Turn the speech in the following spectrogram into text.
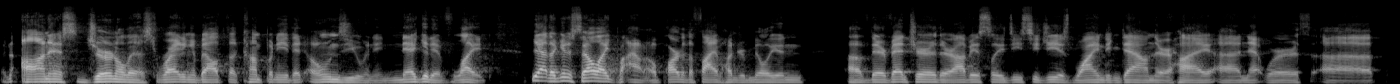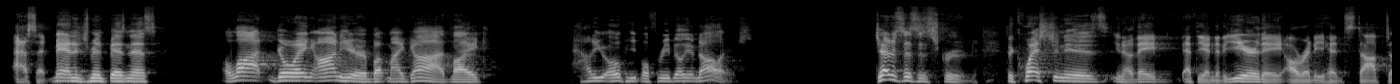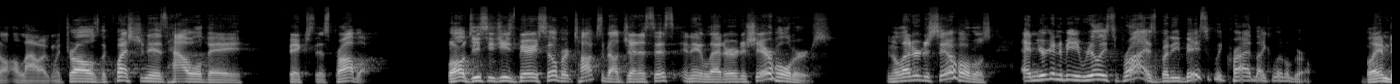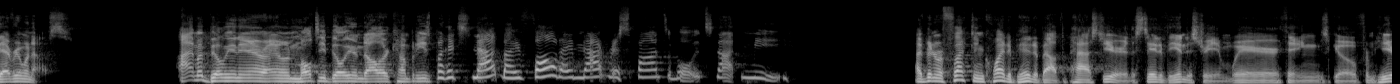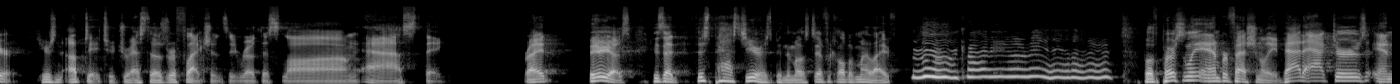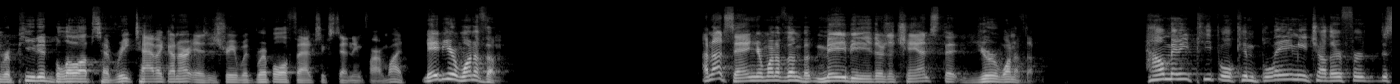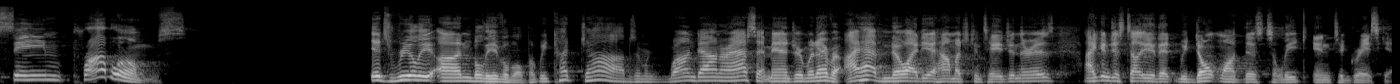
an honest journalist writing about the company that owns you in a negative light. Yeah, they're going to sell like I don't know, part of the 500 million of their venture. They're obviously DCG is winding down their high uh, net worth uh, asset management business. A lot going on here, but my God, like, how do you owe people $3 billion? Genesis is screwed. The question is, you know, they at the end of the year, they already had stopped allowing withdrawals. The question is, how will they fix this problem? Well, DCG's Barry Silbert talks about Genesis in a letter to shareholders. In a letter to shareholders. And you're going to be really surprised, but he basically cried like a little girl, blamed everyone else. I'm a billionaire. I own multi billion dollar companies, but it's not my fault. I'm not responsible. It's not me. I've been reflecting quite a bit about the past year, the state of the industry, and where things go from here. Here's an update to address those reflections. He wrote this long ass thing, right? But here he goes. He said, This past year has been the most difficult of my life. both personally and professionally. Bad actors and repeated blowups have wreaked havoc on our industry with ripple effects extending far and wide. Maybe you're one of them. I'm not saying you're one of them, but maybe there's a chance that you're one of them. How many people can blame each other for the same problems? It's really unbelievable. But we cut jobs and we're wound down our asset manager and whatever. I have no idea how much contagion there is. I can just tell you that we don't want this to leak into grayscale.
